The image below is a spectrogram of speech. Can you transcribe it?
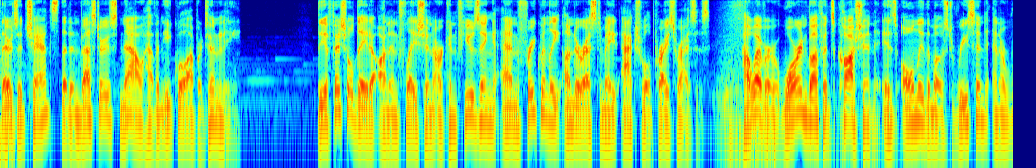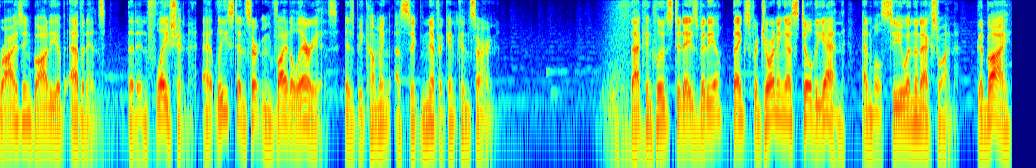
There's a chance that investors now have an equal opportunity. The official data on inflation are confusing and frequently underestimate actual price rises. However, Warren Buffett's caution is only the most recent and a rising body of evidence that inflation, at least in certain vital areas, is becoming a significant concern. That concludes today's video. Thanks for joining us till the end, and we'll see you in the next one. Goodbye.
